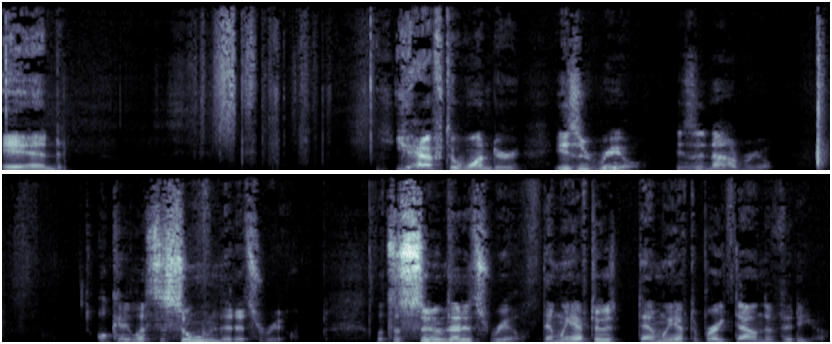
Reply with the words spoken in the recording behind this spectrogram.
and you have to wonder is it real? Is it not real? Okay, let's assume that it's real. Let's assume that it's real. Then we have to then we have to break down the video.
